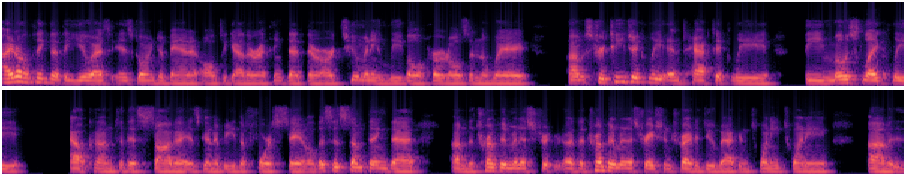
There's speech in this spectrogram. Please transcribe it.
I don't think that the US is going to ban it altogether. I think that there are too many legal hurdles in the way. Um, strategically and tactically, the most likely outcome to this saga is going to be the forced sale. This is something that um, the Trump administration uh, the Trump administration tried to do back in 2020. Um,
